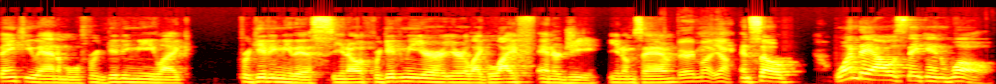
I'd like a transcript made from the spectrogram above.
thank you, animal, for giving me like." For giving me this, you know, for giving me your your like life energy, you know what I'm saying? Very much, yeah. And so one day I was thinking, whoa,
